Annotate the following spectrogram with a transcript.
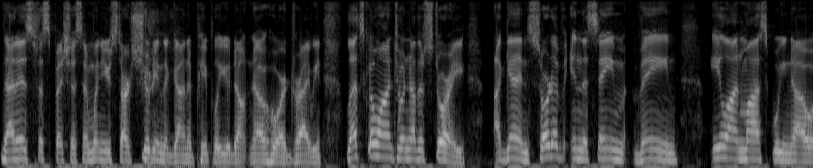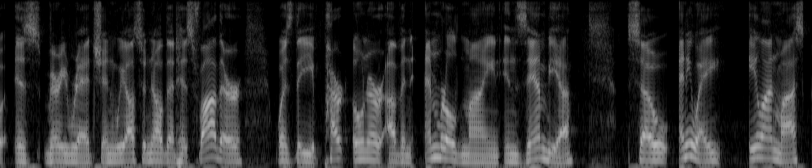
That is suspicious. And when you start shooting the gun at people you don't know who are driving, let's go on to another story. Again, sort of in the same vein, Elon Musk, we know, is very rich. And we also know that his father was the part owner of an emerald mine in Zambia. So, anyway, Elon Musk,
